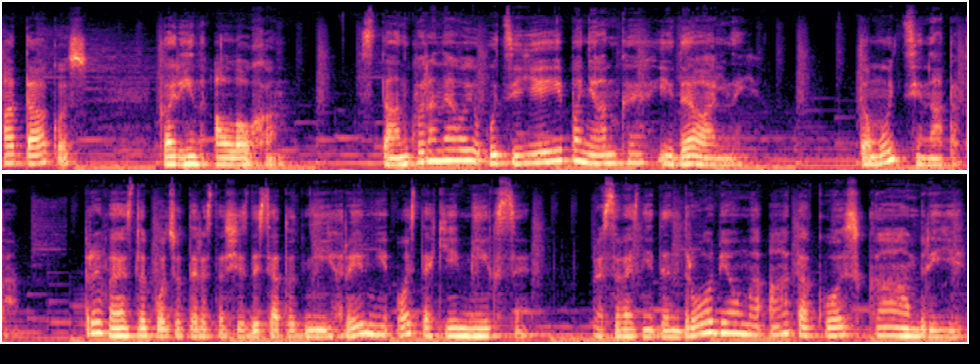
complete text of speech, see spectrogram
а також Карін Алоха. Стан кореневою у цієї панянки ідеальний. Тому ціна така. Привезли по 461 гривні ось такі мікси. Красивезні дендробіуми, а також камбрії.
